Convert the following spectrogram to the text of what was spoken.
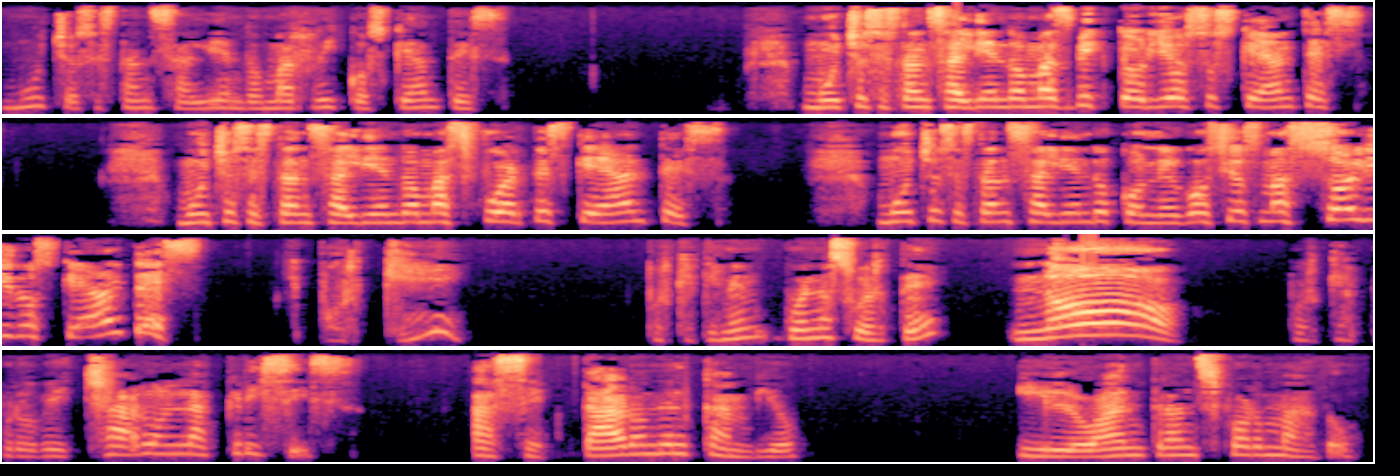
muchos están saliendo más ricos que antes. Muchos están saliendo más victoriosos que antes. Muchos están saliendo más fuertes que antes. Muchos están saliendo con negocios más sólidos que antes. ¿Y por qué? ¿Porque tienen buena suerte? No, porque aprovecharon la crisis, aceptaron el cambio y lo han transformado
